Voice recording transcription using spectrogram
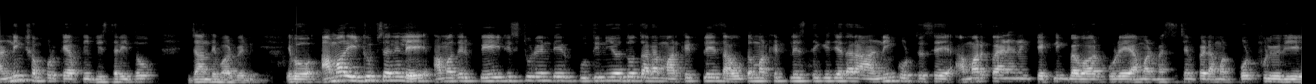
আর্নিং সম্পর্কে আপনি বিস্তারিত জানতে পারবেন। এবং আমার ইউটিউব চ্যানেলে আমাদের পেইড স্টুডেন্টের প্রতিনিয়ত তারা market place out of market place থেকে যে তারা আর্নিং করতেছে, আমার ক্লায়েন্ট হ্যান্ডিং টেকনিক ব্যবহার করে, আমার মেসেজ টেম্পেড আমার পোর্টফোলিও দিয়ে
